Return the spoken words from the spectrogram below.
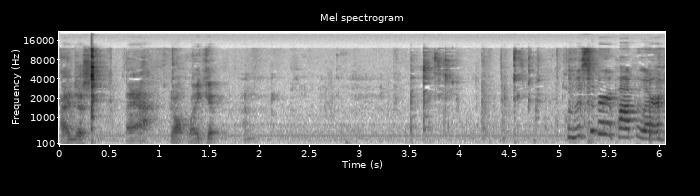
I just yeah don't like it. Well, this is very popular.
